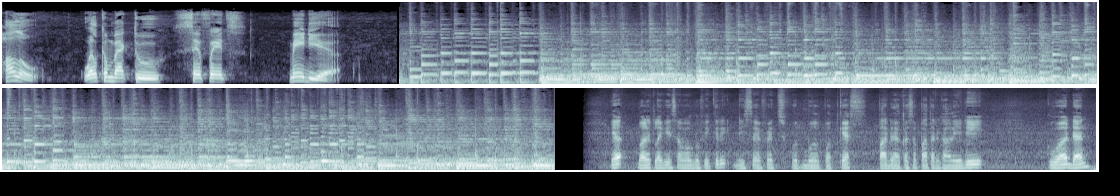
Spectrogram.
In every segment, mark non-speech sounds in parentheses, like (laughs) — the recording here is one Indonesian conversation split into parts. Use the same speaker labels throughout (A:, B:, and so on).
A: Halo, welcome back to Savage Media.
B: Ya, balik lagi sama gue Fikri di Savage Football Podcast. Pada kesempatan kali ini, gua dan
